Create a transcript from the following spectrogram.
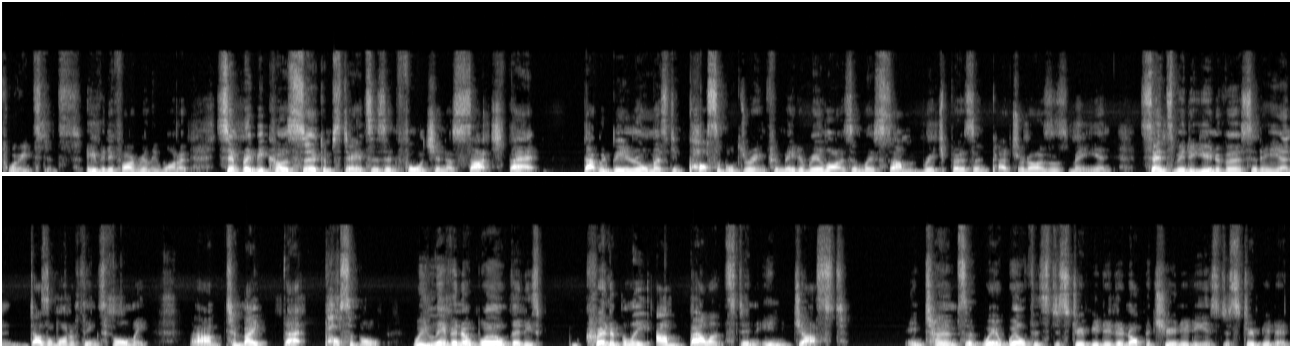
for instance, even if I really want it, simply because circumstances and fortune are such that that would be an almost impossible dream for me to realize unless some rich person patronizes me and sends me to university and does a lot of things for me um, to make that possible. We live in a world that is incredibly unbalanced and unjust in terms of where wealth is distributed and opportunity is distributed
